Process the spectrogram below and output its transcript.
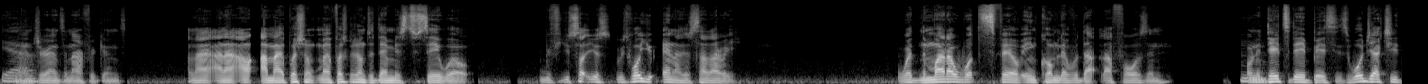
Yeah. Nigerians and Africans. And I and I, and my question, my first question to them is to say, well, if you with what you earn as a salary, what no matter what sphere of income level that, that falls in, on a day to day basis, what do you actually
